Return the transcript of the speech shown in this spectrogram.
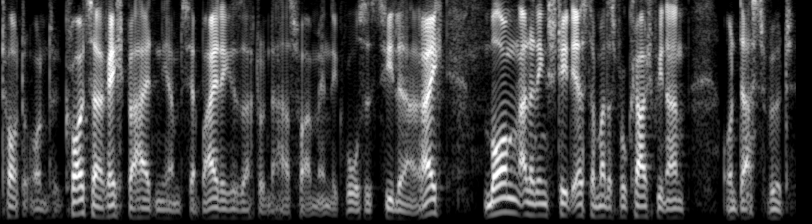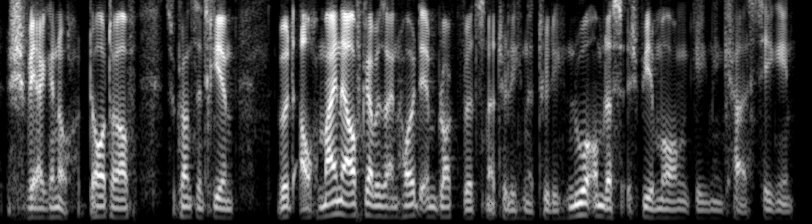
Todd und Kreuzer recht behalten. Die haben es ja beide gesagt und der HSV am Ende großes Ziele erreicht. Morgen allerdings steht erst einmal das Pokalspiel an und das wird schwer genug. Dort darauf zu konzentrieren, wird auch meine Aufgabe sein. Heute im Blog wird es natürlich, natürlich nur um das Spiel morgen gegen den KSC gehen.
